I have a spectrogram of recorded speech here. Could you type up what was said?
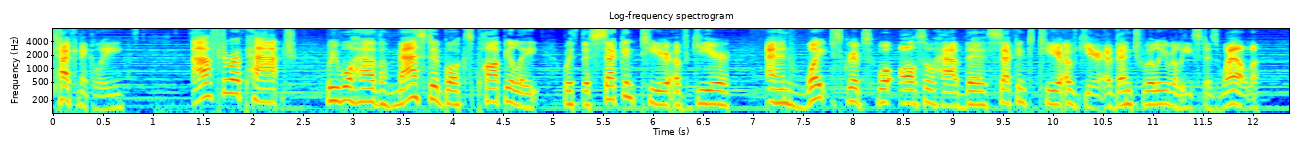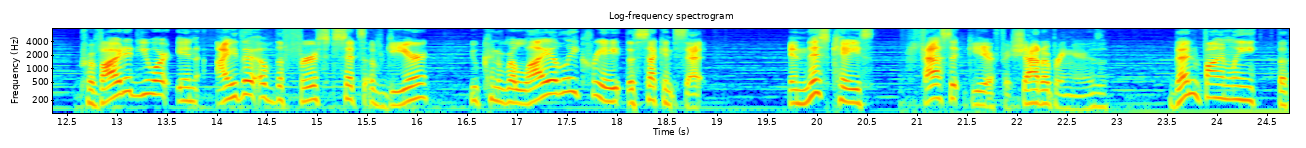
technically. After a patch, we will have Master Books populate with the second tier of gear, and White Scripts will also have their second tier of gear eventually released as well. Provided you are in either of the first sets of gear, you can reliably create the second set. In this case, Facet Gear for Shadowbringers. Then finally, the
